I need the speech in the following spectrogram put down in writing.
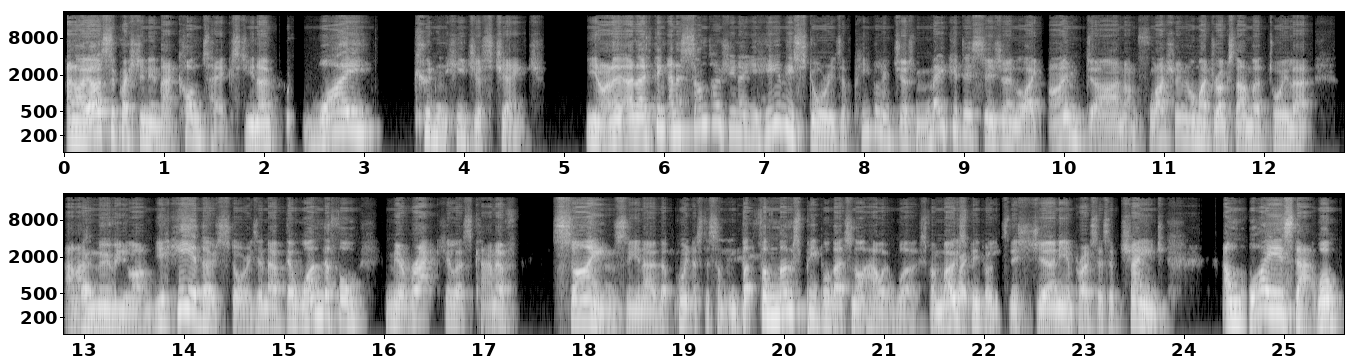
And I asked the question in that context, you know, why couldn't he just change? You know, and, and I think, and sometimes, you know, you hear these stories of people who just make a decision like, I'm done, I'm flushing all my drugs down the toilet, and I'm right. moving on. You hear those stories, and they're, they're wonderful, miraculous kind of signs, you know, that point us to something. But for most people, that's not how it works. For most right. people, it's this journey and process of change. And why is that? Well,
